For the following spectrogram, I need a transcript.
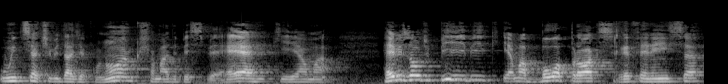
o Índice de Atividade Econômica, chamado IPCBR, que é uma revisão de PIB, que é uma boa proxy, referência,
